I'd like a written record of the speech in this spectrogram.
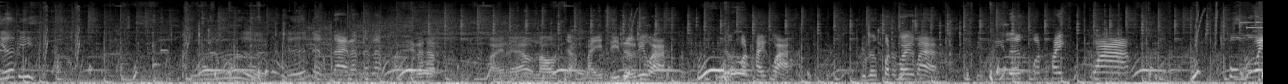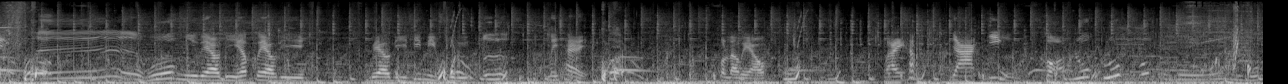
เยอะดิ เออ เออได้แล้วได้แล้วไปแล้วครับ ไปแล้วเราจะไปสีเหลืองดีกว่า สีเหลืองปลอดภัยกว่า สีเหลืองปลอดภัยกว่า สีเหลืองปลอดภัยกว่าพุ่งเอาไว้เออโหมีแววดีครับแววดี แววดีที่มีคุณเออไม่ใช่ คนละแวว ไปครับ อยากยิ่งขอลุกลุกลุกลุก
